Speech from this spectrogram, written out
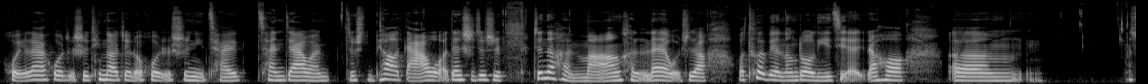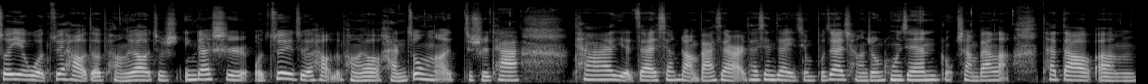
回来，或者是听到这个，或者是你才参加完，就是你不要打我。但是就是真的很忙很累，我知道，我特别能够理解。然后，嗯。所以，我最好的朋友就是应该是我最最好的朋友韩纵呢，就是他，他也在香港巴塞尔，他现在已经不在长征空间中上班了，他到嗯，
